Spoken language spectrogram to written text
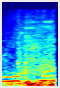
Blue team's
